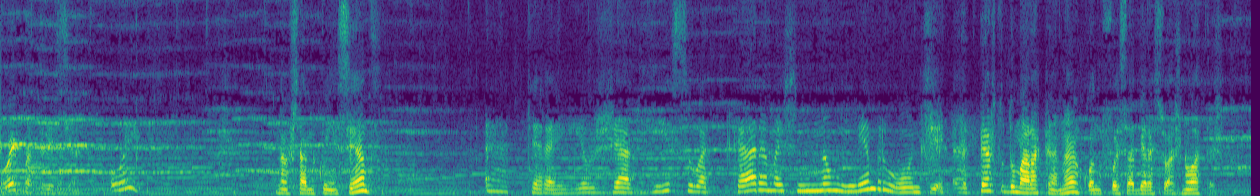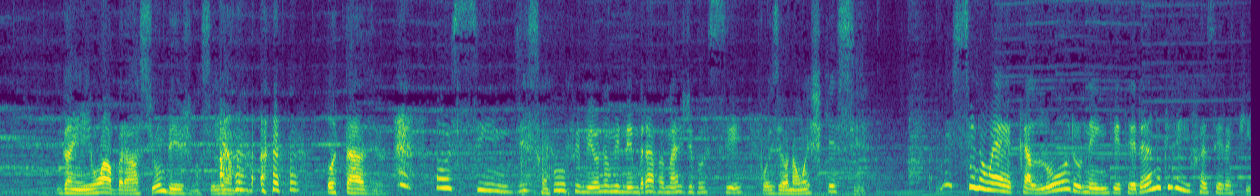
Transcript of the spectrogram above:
Oi, Patrícia. Oi? Não está me conhecendo? Peraí, eu já vi sua cara, mas não lembro onde. É perto do Maracanã, quando foi saber as suas notas. Ganhei um abraço e um beijo, não se lembra? Otávio, Oh, sim, desculpe-me, eu não me lembrava mais de você. pois eu não a esqueci. Mas se não é calouro nem veterano, o que veio fazer aqui?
